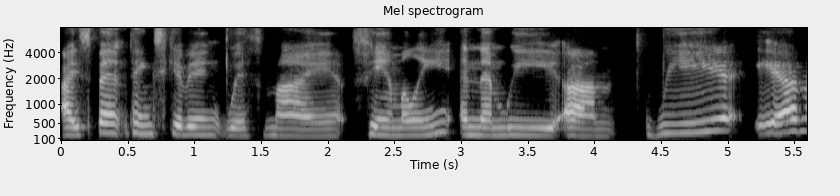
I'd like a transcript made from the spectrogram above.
I spent Thanksgiving with my family and then we, um, we and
